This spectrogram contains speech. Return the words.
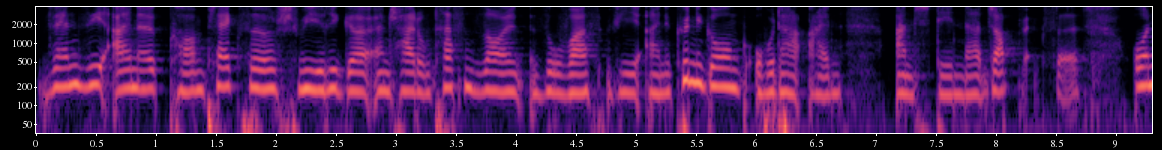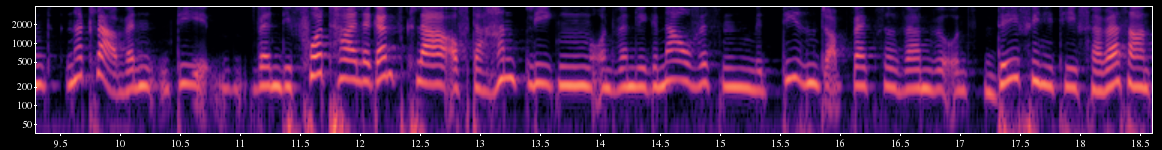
wenn sie eine komplexe, schwierige Entscheidung treffen sollen, sowas wie eine Kündigung oder ein anstehender Jobwechsel. Und na klar, wenn die, wenn die Vorteile ganz klar auf der Hand liegen und wenn wir genau wissen, mit diesem Jobwechsel werden wir uns definitiv verbessern,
